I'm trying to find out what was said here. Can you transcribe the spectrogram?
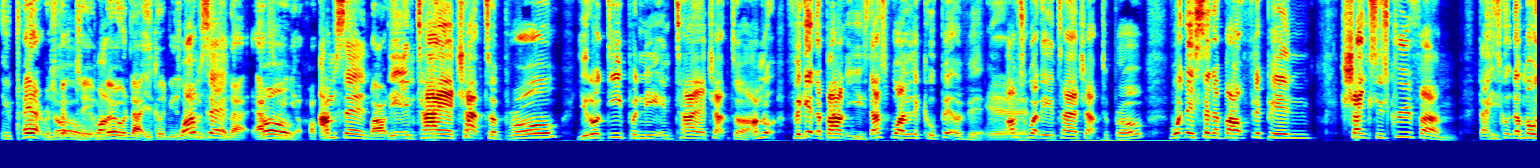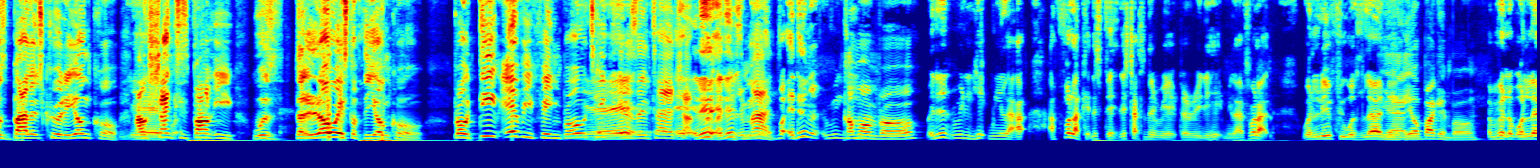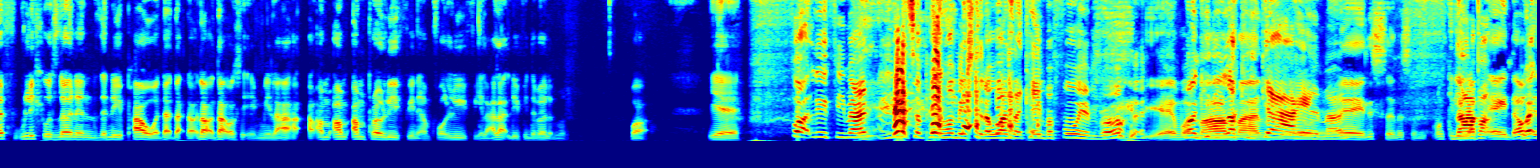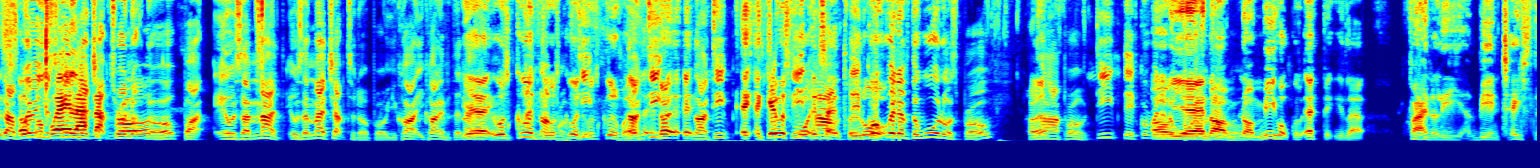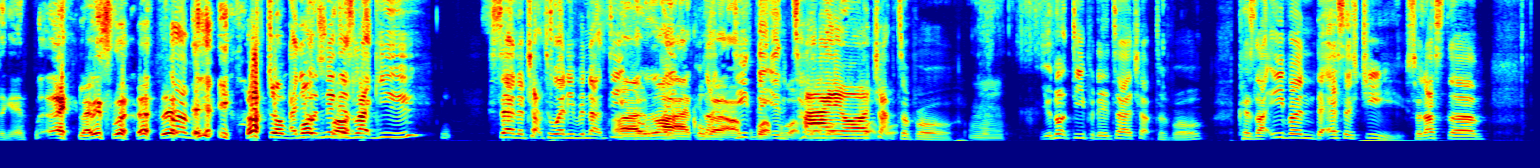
you pay that respect No, to him, knowing that he's gonna be What I'm saying, and that it to bro, be a fuck I'm saying bounty. the entire chapter, bro. You're not deep in the entire chapter. I'm not forget the bounties. That's one little bit of it. Yeah. I'm talking about the entire chapter, bro. What they said about flipping Shanks' crew, fam. That he's got the most balanced crew of the Yonko. How Yeah, Shanks' bounty was the lowest of the Yonko. Bro, deep everything, bro. Take it as an entire chapter. It, didn't- like, it it's didn't mad. really, but it didn't really. Come on, bro. It didn't really hit me like I, I feel like this this chapter didn't really, didn't really hit me. Like I feel like when Luffy was learning, Yeah, you're bugging, bro. I feel like when Luffy was learning the new power, that that, that, that was hitting me. Like I, I'm I'm I'm pro Luffy and I'm for Luffy. Like I like Luffy development, but yeah, Fuck Luffy, man. You need to pay homage to the ones that came before him, bro. yeah. But Monkey D. Lucky, man. get out yeah, here, man. Hey, listen, listen. Monkey D. Nah, Lucky, but hey, don't wait, nah, whether you like that, chapter or not, though, but it was a mad, it was a mad chapter, though, bro. You can't, you can't even deny. Yeah, it was good, it was good, it was good, Nah, deep, no, it- nah, deep. It, it gave us deep more insight into they've got rid of the warlords, bro. Huh? Nah, bro, deep. They've got rid Oh of the yeah, warlords, no, bro. no. Mihawk was epic. He's like, finally, I'm being chased again. like this, Fam, he's such a And you got monster. niggas like you saying the chapter weren't even that deep, Alright, bro. alright, Like, cool, like, deep forgot, the forgot, entire forgot, chapter, bro. Mm. You're not deep in the entire chapter, bro. Because like even the SSG, so that's the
